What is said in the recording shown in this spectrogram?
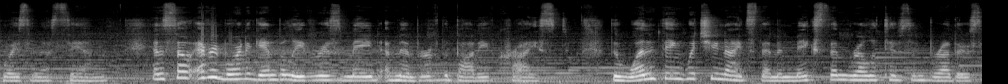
poison of sin. And so every born again believer is made a member of the body of Christ. The one thing which unites them and makes them relatives and brothers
